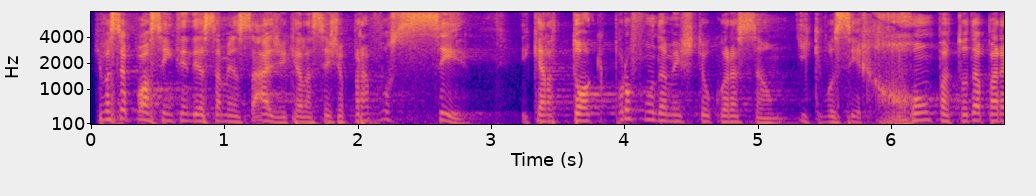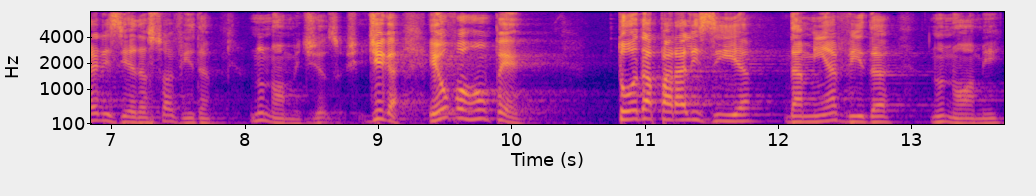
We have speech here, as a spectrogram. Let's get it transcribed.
Que você possa entender essa mensagem, que ela seja para você e que ela toque profundamente o teu coração e que você rompa toda a paralisia da sua vida no nome de Jesus. Diga: Eu vou romper toda a paralisia da minha vida no nome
